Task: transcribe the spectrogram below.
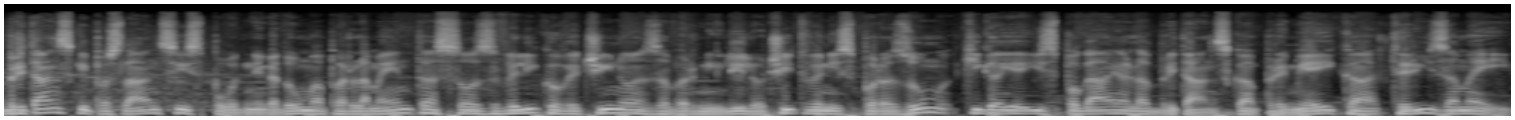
Britanski poslanci spodnjega doma parlamenta so z veliko večino zavrnili ločitveni sporazum, ki ga je izpogajala britanska premijejka Theresa May.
